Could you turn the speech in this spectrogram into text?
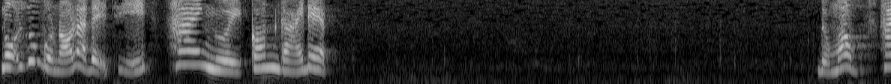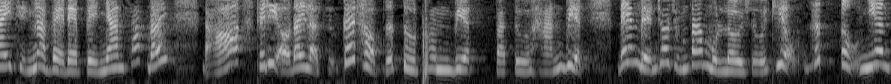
Nội dung của nó là để chỉ hai người con gái đẹp. Đúng không? Hay chính là vẻ đẹp về nhan sắc đấy. Đó, thế thì ở đây là sự kết hợp giữa từ thuần Việt và từ Hán Việt Đem đến cho chúng ta một lời giới thiệu rất tự nhiên.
